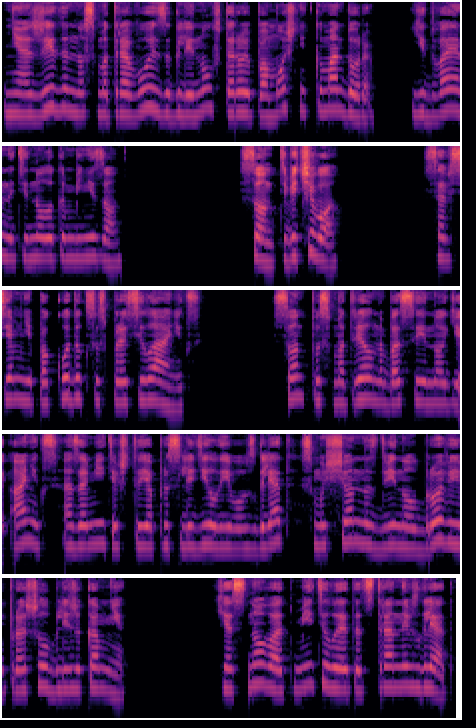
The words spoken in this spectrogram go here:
Неожиданно в смотровую заглянул второй помощник командора. Едва я натянула комбинезон. «Сон, тебе чего?» Совсем не по кодексу спросила Аникс. Сон посмотрел на босые ноги Аникс, а заметив, что я проследил его взгляд, смущенно сдвинул брови и прошел ближе ко мне. Я снова отметила этот странный взгляд.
